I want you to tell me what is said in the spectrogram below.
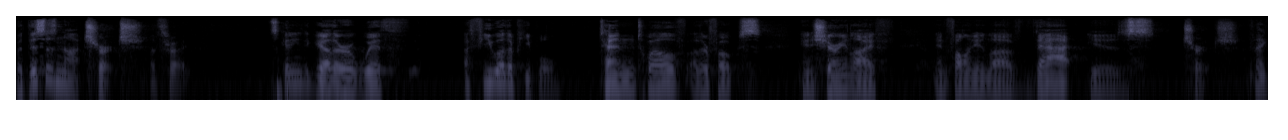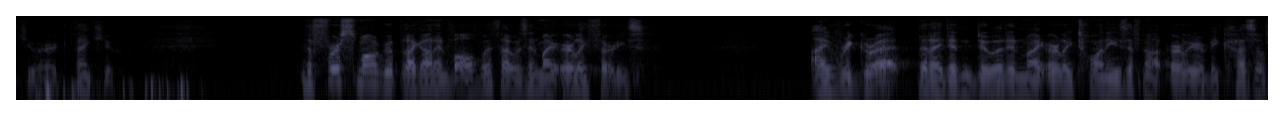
But this is not church. That's right. It's getting together with a few other people, 10, 12 other folks, and sharing life and falling in love. That is church. Thank you, Eric. Thank you. The first small group that I got involved with, I was in my early 30s. I regret that I didn't do it in my early 20s, if not earlier, because of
